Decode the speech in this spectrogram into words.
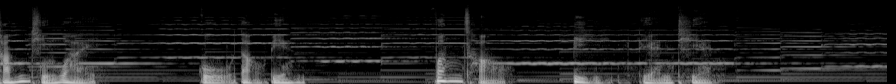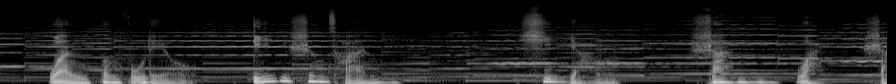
长亭外，古道边，芳草碧连天。晚风拂柳，笛声残。夕阳山外山。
